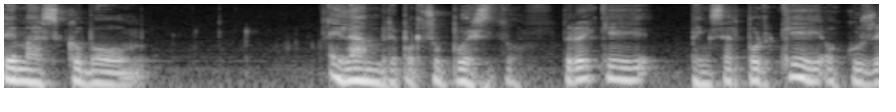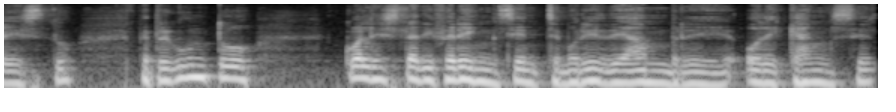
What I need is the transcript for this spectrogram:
temas como el hambre, por supuesto, pero hay que pensar por qué ocurre esto. Me pregunto ¿Cuál es la diferencia entre morir de hambre o de cáncer?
